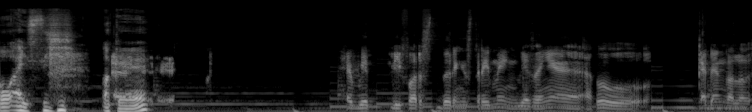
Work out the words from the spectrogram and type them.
Oh, I see. Oke. habit before during streaming biasanya aku kadang kalau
